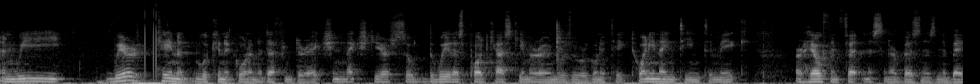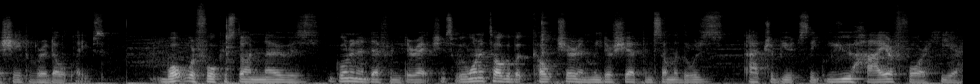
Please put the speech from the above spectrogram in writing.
and we we're kind of looking at going in a different direction next year. So the way this podcast came around was we were going to take 2019 to make our health and fitness and our business in the best shape of our adult lives. What we're focused on now is going in a different direction. So we want to talk about culture and leadership and some of those attributes that you hire for here.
